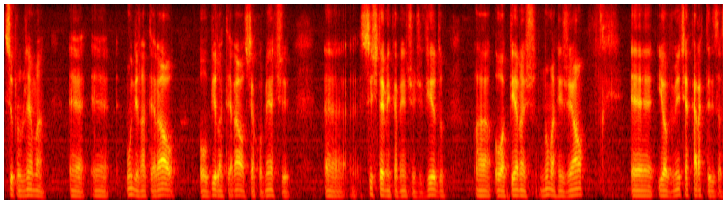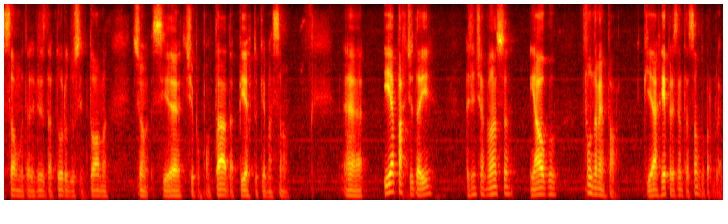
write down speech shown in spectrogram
se o problema é, é unilateral ou bilateral, se acomete é, sistemicamente o indivíduo uh, ou apenas numa região, é, e obviamente a caracterização muitas vezes da dor ou do sintoma, se, é tipo pontada, aperto, queimação. É, e a partir daí a gente avança em algo fundamental que é a representação do problema.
